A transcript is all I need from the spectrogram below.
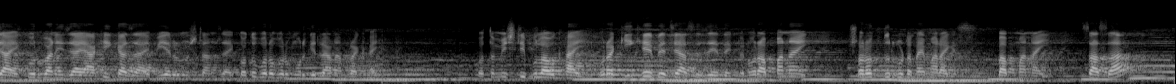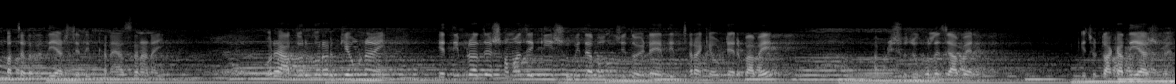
যায়, কোরবানি যায়, আকিকা যায়, বিয়ের অনুষ্ঠান যায়, কত বড় বড় মুরগির রান আমরা খাই। কত মিষ্টি পোলাও খাই, ওরা কি খেয়ে বেঁচে আছে যে দেখবেন, ওর আব্বা নাই সড়ক দুর্ঘটনায় মারা গেছে, বাপ মা নাই, চাচা বাচ্চাটাতে দিয়ে আসছে এতিমখানায় আছে না নাই? ওরে আদর করার কেউ নাই, এতিমরা যে সমাজে কি সুবিধা বঞ্চিত, এটা এতিম ছাড়া কেউ টের পাবে? আপনি সুযোগ হলে যাবেন, কিছু টাকা দিয়ে আসবেন,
